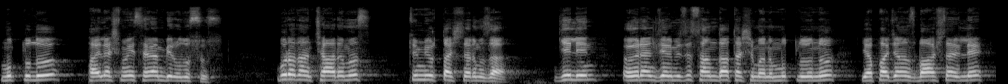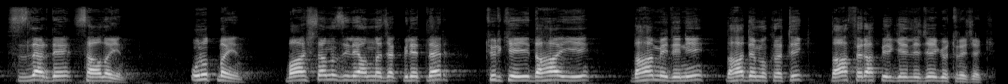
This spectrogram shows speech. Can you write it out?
mutluluğu paylaşmayı seven bir ulusuz. Buradan çağrımız tüm yurttaşlarımıza. Gelin öğrencilerimizi sandığa taşımanın mutluluğunu yapacağınız bağışlar ile sizler de sağlayın. Unutmayın, bağışlarınız ile alınacak biletler Türkiye'yi daha iyi, daha medeni, daha demokratik, daha ferah bir geleceğe götürecek.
